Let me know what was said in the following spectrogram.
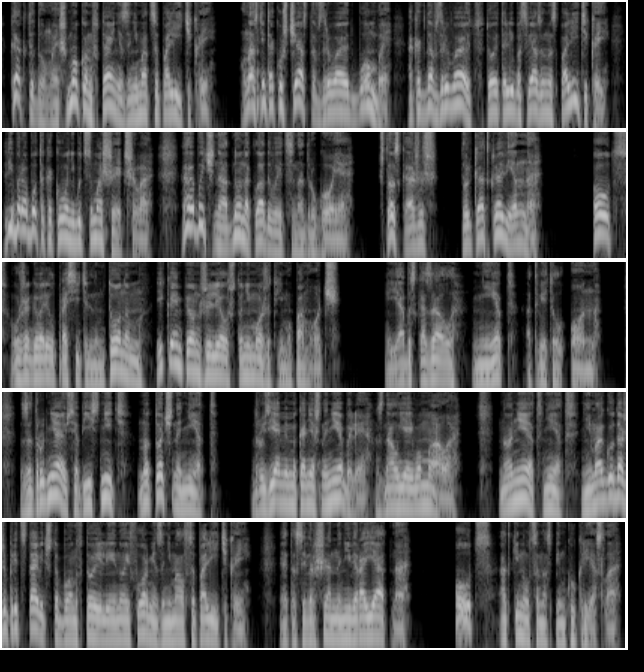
Как ты думаешь, мог он втайне заниматься политикой? У нас не так уж часто взрывают бомбы, а когда взрывают, то это либо связано с политикой, либо работа какого-нибудь сумасшедшего, а обычно одно накладывается на другое. Что скажешь? Только откровенно». Оутс уже говорил просительным тоном, и Кэмпион жалел, что не может ему помочь. «Я бы сказал «нет», — ответил он. «Затрудняюсь объяснить, но точно нет. Друзьями мы, конечно, не были, знал я его мало. Но нет, нет, не могу даже представить, чтобы он в той или иной форме занимался политикой. Это совершенно невероятно». Оутс откинулся на спинку кресла.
